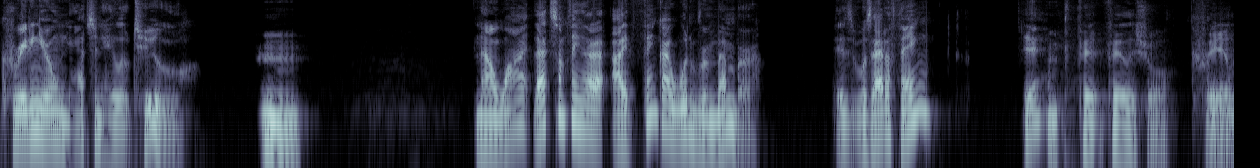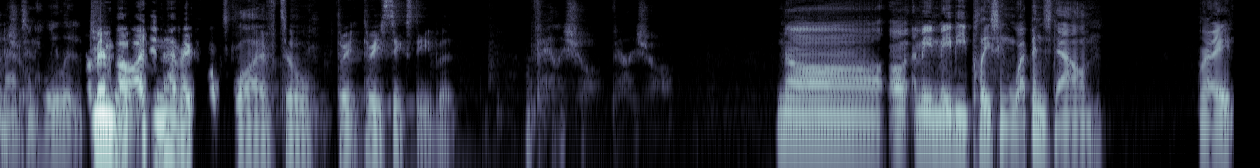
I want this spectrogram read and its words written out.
Creating your own maps in Halo Two. Hmm. Now, why? That's something that I think I would remember. Is was that a thing? Yeah, I'm fa- fairly sure. Creating fairly maps sure. in Halo. Remember, I didn't have Xbox Live till 3, 360, but I'm fairly sure. Fairly sure. No, oh, I mean maybe placing weapons down. right?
